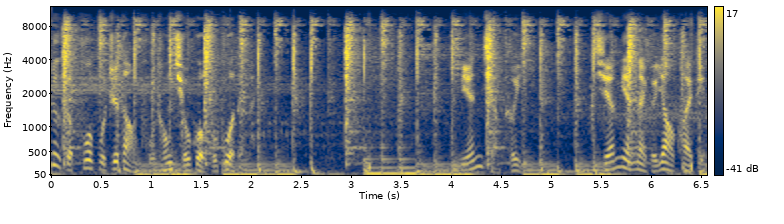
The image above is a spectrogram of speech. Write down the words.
这个坡不知道普通球过不过的来，勉强可以。前面那个要快点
